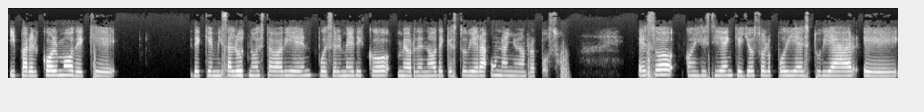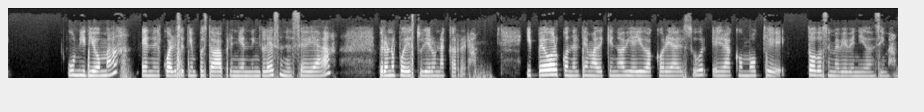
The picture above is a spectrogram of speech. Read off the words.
y para el colmo de que de que mi salud no estaba bien, pues el médico me ordenó de que estuviera un año en reposo. Eso consistía en que yo solo podía estudiar eh, un idioma en el cual ese tiempo estaba aprendiendo inglés en el CBA, pero no podía estudiar una carrera. Y peor con el tema de que no había ido a Corea del Sur, era como que todo se me había venido encima.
